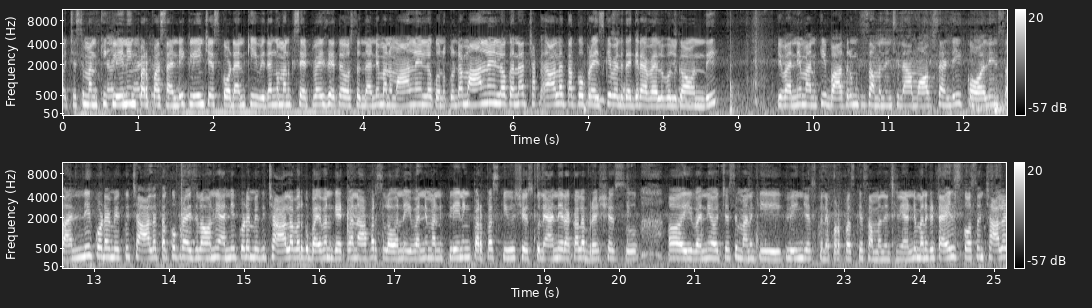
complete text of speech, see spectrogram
వచ్చేసి మనకి క్లీనింగ్ పర్పస్ అండి. క్లీన్ చేసుకోవడానికి ఈ విధంగా మనకి సెట్ వైజ్ అయితే వస్తుందండి. మనం ఆన్లైన్లో కొనుక్కుంటాం. ఆన్లైన్లో కన్నా చాలా తక్కువ ప్రైస్కి వీళ్ళ దగ్గర అవైలబుల్గా ఉంది. ఇవన్నీ మనకి బాత్రూమ్కి సంబంధించిన మాప్స్ అండి కాలిన్స్ అన్ని కూడా మీకు చాలా తక్కువ ప్రైస్లో ఉన్నాయి. అన్ని కూడా మీకు చాలా వరకు బై వన్ గెట్ వన్ ఆఫర్స్లో ఉన్నాయి. ఇవన్నీ మనకి క్లీనింగ్ పర్పస్కి యూజ్ చేసుకునే అన్ని రకాల బ్రషెస్ ఇవన్నీ వచ్చేసి మనకి క్లీన్ చేసుకునే పర్పస్కి సంబంధించినవి అండి. మనకి టైల్స్ కోసం చాలా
